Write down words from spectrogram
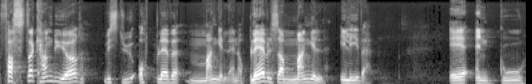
faste kan du gjøre hvis du opplever mangel. En opplevelse av mangel i livet er en god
